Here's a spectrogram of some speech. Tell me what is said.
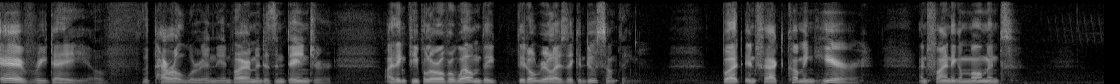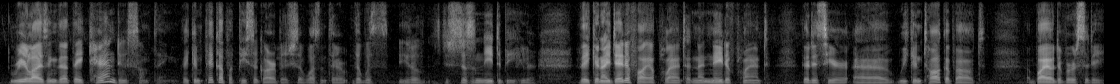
every day of the peril we're in. The environment is in danger. I think people are overwhelmed. They they don't realize they can do something. But in fact, coming here and finding a moment realizing that they can do something. They can pick up a piece of garbage that wasn't there, that was, you know, just doesn't need to be here. They can identify a plant, a native plant that is here. Uh, we can talk about biodiversity.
